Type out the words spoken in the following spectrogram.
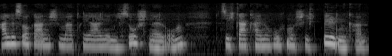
alles organische Material nämlich so schnell um, dass sich gar keine Humusschicht bilden kann.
